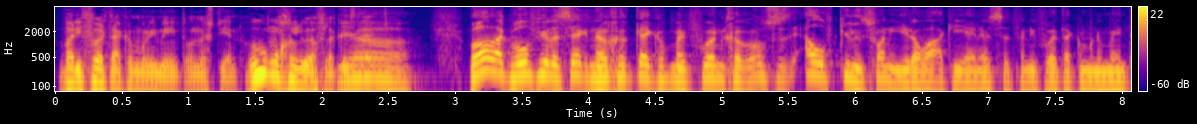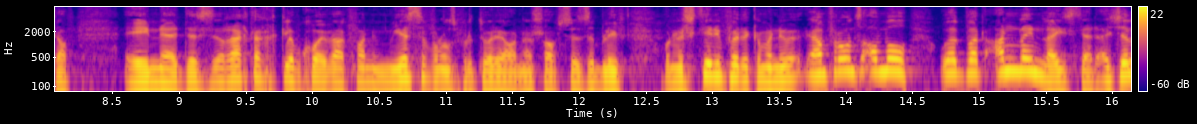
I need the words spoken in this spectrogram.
wat die Voortrekker Monument ondersteun. Hoe ongelooflik is ja. dit? Wel, ek wil vir julle sê ek nou gekyk op my foon gou. Ons is 11 km van hier waar ek hier nou sit van die Voortrekker Monument af. En uh, dis regtig 'n klip gooi werk van die meeste van ons Pretoriaaners af. So asseblief, ondersteun die Voortrekker Monument. Ja, vir ons almal ook wat aanlyn luister. As jy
